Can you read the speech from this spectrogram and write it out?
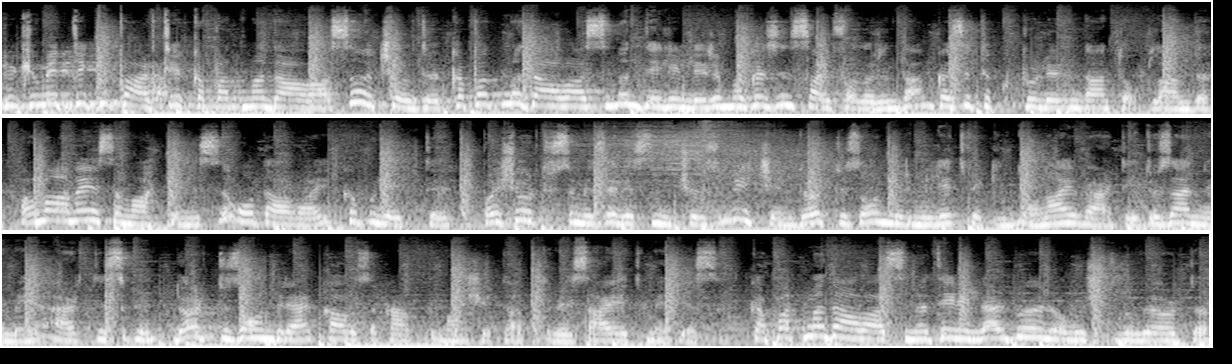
Hükümetteki parti kapatma davası açıldı. Kapatma davasının delilleri magazin sayfalarından, gazete kupürlerinden toplandı. Ama Anayasa Mahkemesi o davayı kabul etti. Başörtüsü meselesinin çözümü için 411 milletvekilinin onay verdiği düzenlemeye ertesi gün 411'er kausa kalktı manşet attı vesayet medyası. Kapatma davasına deliller böyle oluşturuluyordu.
